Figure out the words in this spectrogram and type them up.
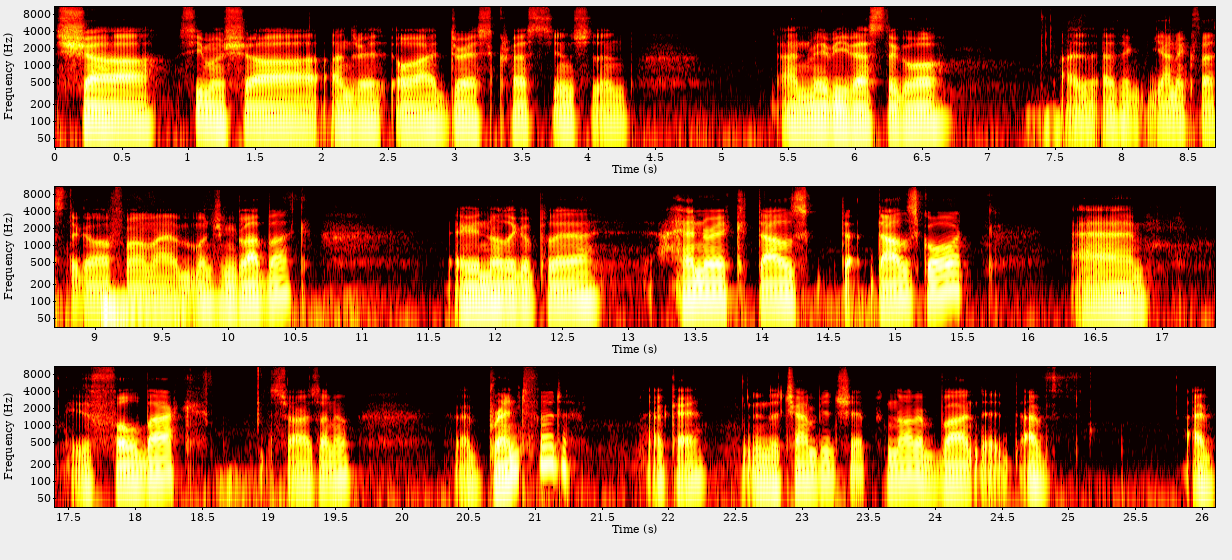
Shaw, Simon Shaw, Andre or Andreas Christensen, and maybe Vestergaard. I I think Jannik Vestergaard from uh, Mönchengladbach. Another good player. Henrik Dals Dalsgaard. Um, he's a fullback, as far as I know. Uh, Brentford, okay, in the championship. Not a bad. I've I've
